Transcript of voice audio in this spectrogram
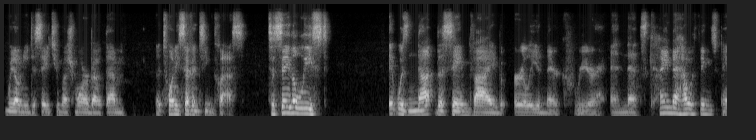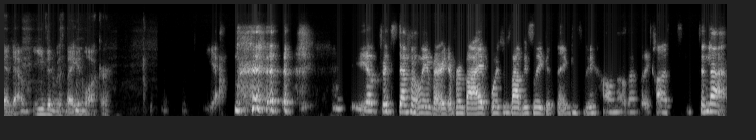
we don't need to say too much more about them. The 2017 class, to say the least, it was not the same vibe early in their career, and that's kind of how things panned out, even with Megan Walker. yep, it's definitely a very different vibe, which is obviously a good thing because we all know that the class did not.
